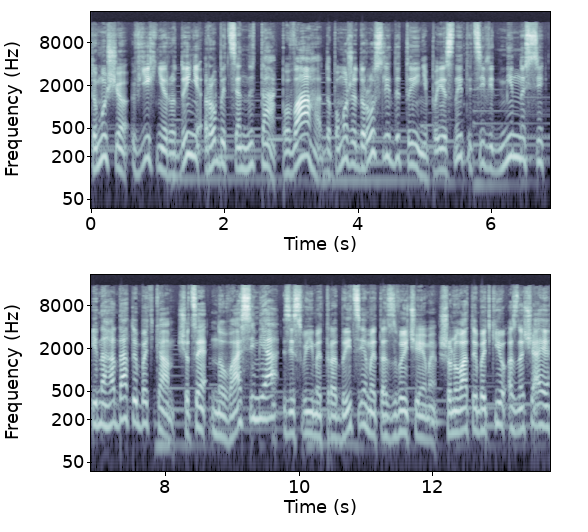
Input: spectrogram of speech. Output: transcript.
тому що в їхній родині робиться не так. Повага допоможе дорослій дитині пояснити ці відмінності і нагадати батькам, що це нова сім'я зі своїми традиціями та звичаями. Шанувати батьків означає,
